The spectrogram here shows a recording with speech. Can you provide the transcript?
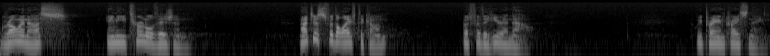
grow in us an eternal vision not just for the life to come, but for the here and now. We pray in Christ's name.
